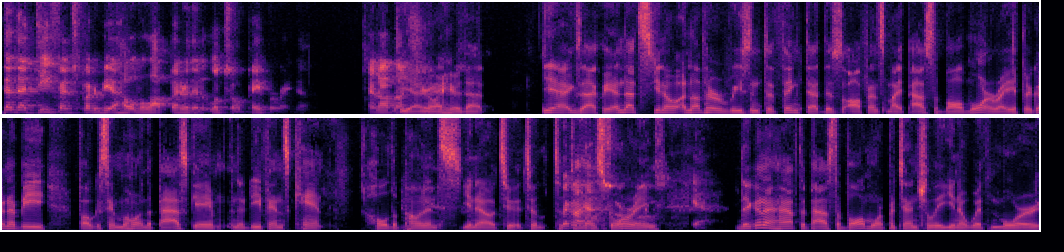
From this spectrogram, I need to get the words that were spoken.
then that defense better be a hell of a lot better than it looks on paper right now. And I'm not yeah, sure. no, I hear that. Yeah, exactly. And that's, you know, another reason to think that this offense might pass the ball more, right? If they're going to be focusing more on the pass game and their defense can't hold opponents, you know, to to to, to low scoring. Yeah they're going to have to pass the ball more potentially, you know, with more,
